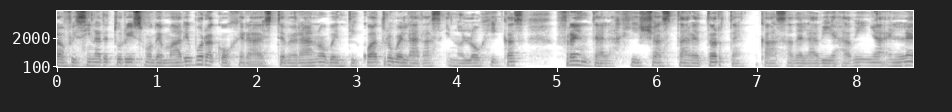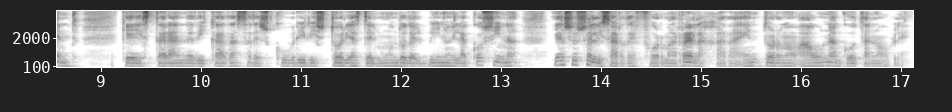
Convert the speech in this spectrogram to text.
La Oficina de Turismo de Maribor acogerá este verano 24 veladas enológicas frente a la Hisha Staretorte, Casa de la Vieja Viña en Lent, que estarán dedicadas a descubrir historias del mundo del vino y la cocina y a socializar de forma relajada en torno a una gota noble.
